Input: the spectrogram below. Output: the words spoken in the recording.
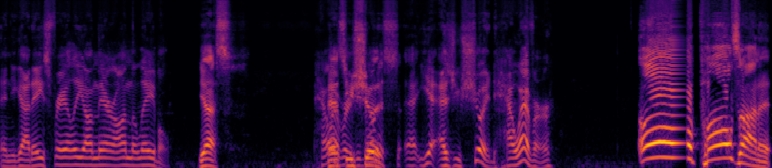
And you got Ace Frehley on there on the label. yes However, you if go to should. uh, yeah, as you should. However, oh paul's on it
